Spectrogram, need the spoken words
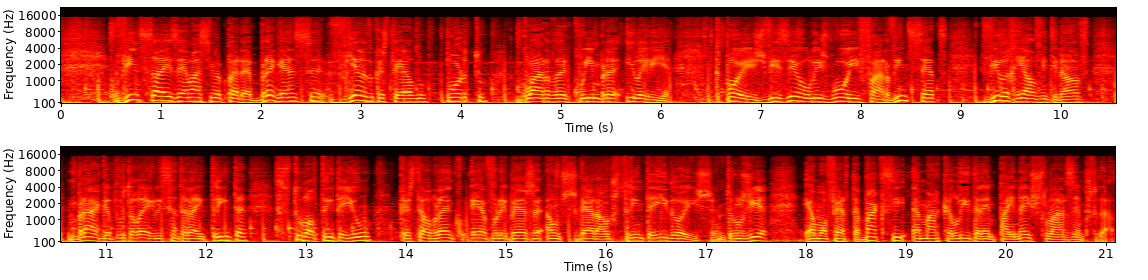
26 é a máxima para Bragança, Viana do Castelo, Porto, Guarda, Coimbra e Leiria. Depois, Viseu, Lisboa e Faro, 27. Vila Real, 29. Braga, Porto Alegre Santarém, 30. Setúbal, 31. Castelo Branco, Évora e Beja, onde chegar aos 32. A meteorologia é uma oferta Baxi, a marca líder em painéis solares em Portugal.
